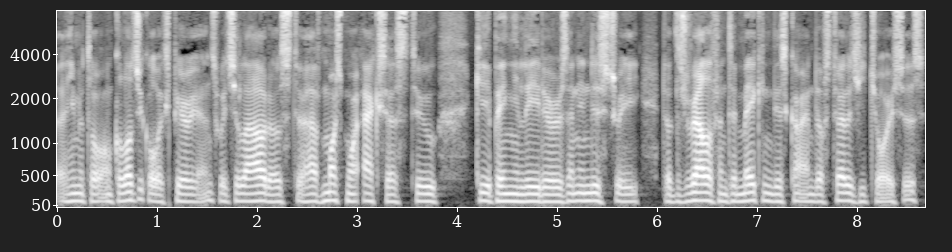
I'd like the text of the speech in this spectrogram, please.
uh, hemato-oncological experience, which allowed us to have much more access to key opinion leaders and industry that is relevant in making this kind of strategy choices.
